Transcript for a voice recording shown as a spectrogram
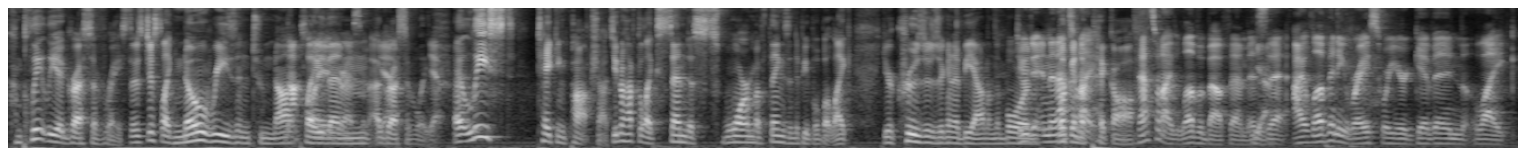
completely aggressive race. There's just like no reason to not, Not play, play them aggressive, aggressively. yeah. At least taking pop shots. You don't have to like send a swarm of things into people, but like your cruisers are going to be out on the board Dude, looking to I, pick off. That's what I love about them is Yeah. that I love any race where you're given like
